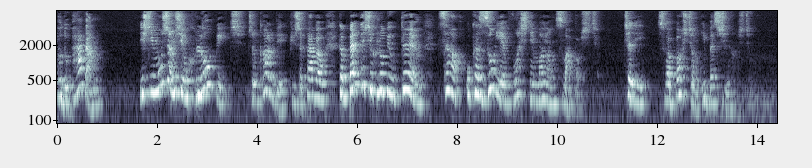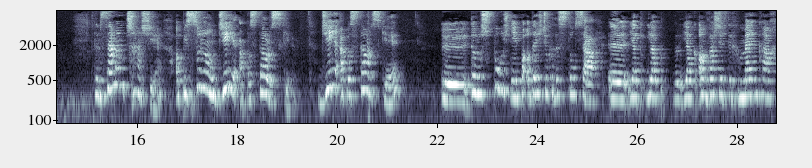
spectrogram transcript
podupadam? Jeśli muszę się chlubić czymkolwiek, pisze Paweł, to będę się chlubił tym, co ukazuje właśnie moją słabość, czyli słabością i bezsilnością. W tym samym czasie opisują dzieje apostolskie. Dzieje apostolskie to już później, po odejściu Chrystusa, y, jak, jak, jak on właśnie w tych mękach,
